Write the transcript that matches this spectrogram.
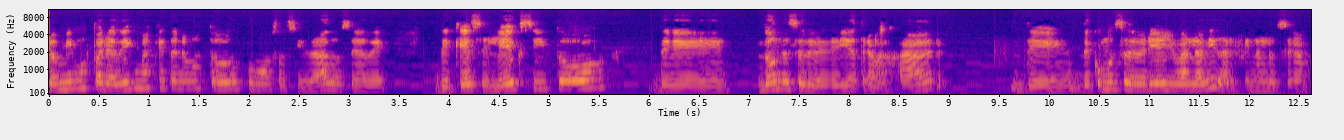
los mismos paradigmas que tenemos todos como sociedad, o sea, de de qué es el éxito, de dónde se debería trabajar, de, cómo se debería llevar la vida al final. O sea,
